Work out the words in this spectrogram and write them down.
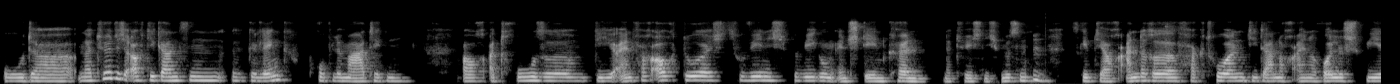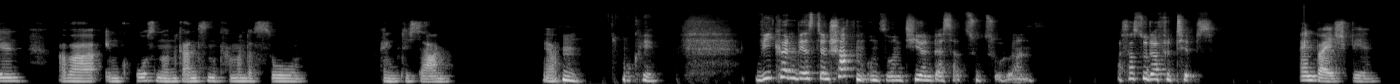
oder natürlich auch die ganzen Gelenkproblematiken auch Arthrose, die einfach auch durch zu wenig Bewegung entstehen können. Natürlich nicht müssen. Mhm. Es gibt ja auch andere Faktoren, die da noch eine Rolle spielen, aber im Großen und Ganzen kann man das so eigentlich sagen. Ja. Mhm. Okay. Wie können wir es denn schaffen, unseren Tieren besser zuzuhören? Was hast du da für Tipps? Ein Beispiel.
